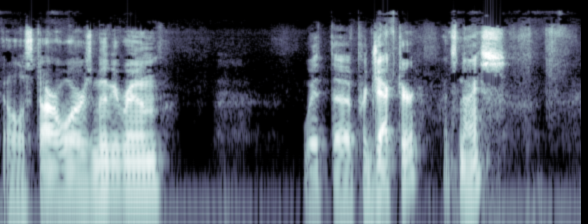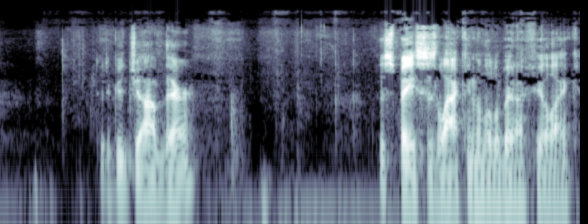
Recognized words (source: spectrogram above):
Got a little Star Wars movie room with the projector. That's nice. Did a good job there. This space is lacking a little bit, I feel like.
